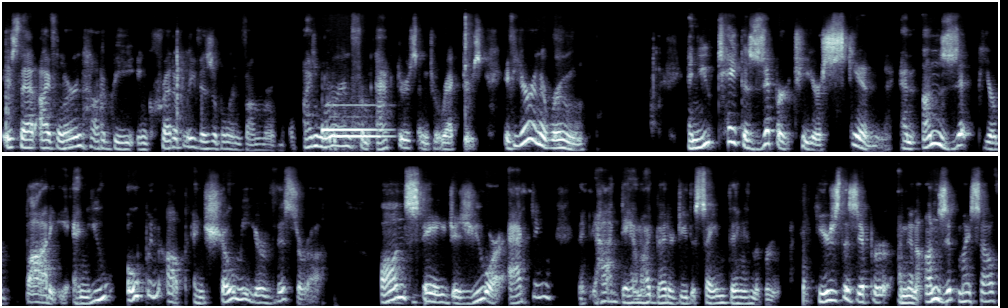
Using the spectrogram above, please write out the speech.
is that I've learned how to be incredibly visible and vulnerable. I learned from actors and directors. If you're in a room and you take a zipper to your skin and unzip your body and you open up and show me your viscera on stage as you are acting, then God damn, I better do the same thing in the room. Here's the zipper. I'm going to unzip myself.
